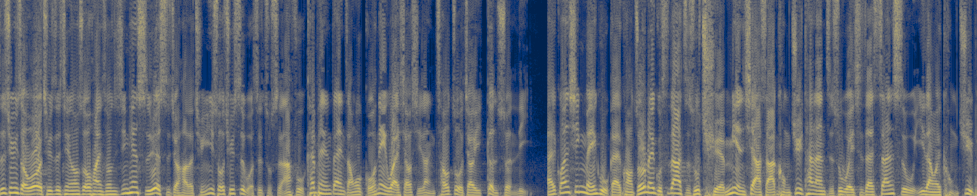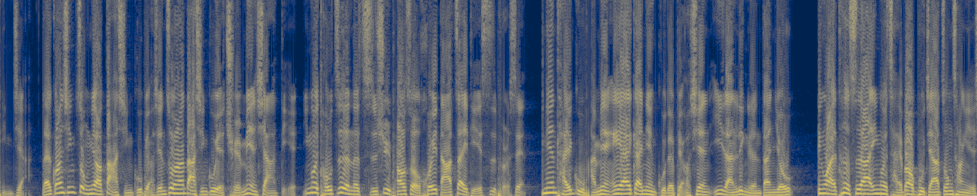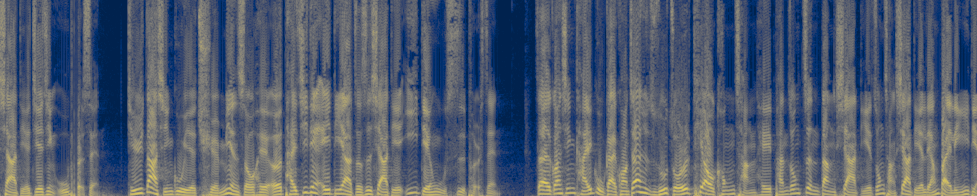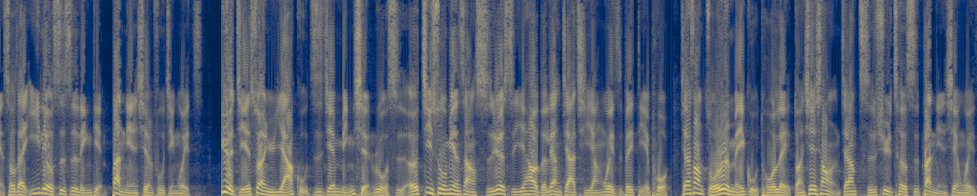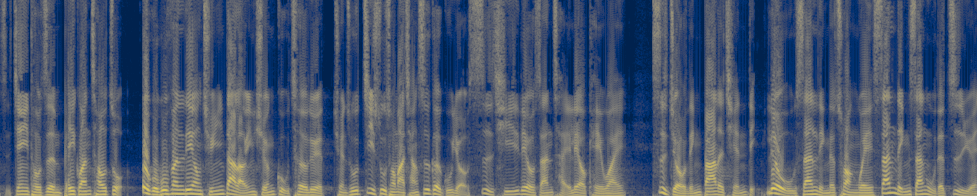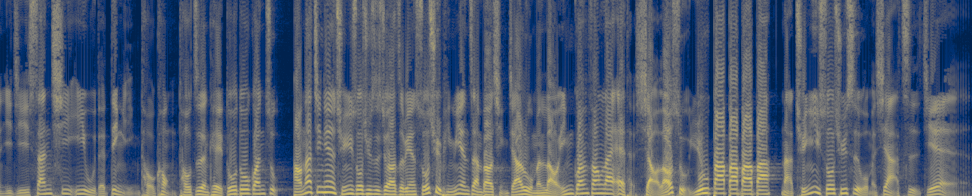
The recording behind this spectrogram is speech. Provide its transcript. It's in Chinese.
资讯手握趋势轻松说，欢迎收听今天十月十九号的群益说趋势，我是主持人阿富，开盘前带你掌握国内外消息，让你操作交易更顺利。来关心美股概况，昨日美股四大指数全面下杀，恐惧贪婪指数维持在三十五，依然为恐惧评价。来关心重要大型股表现，重要大型股也全面下跌，因为投资人的持续抛售，辉达再跌四 percent。今天台股盘面 AI 概念股的表现依然令人担忧。另外，特斯拉因为财报不佳，中场也下跌接近五 percent。其余大型股也全面收黑，而台积电 ADR 则是下跌一点五四 percent。再来关心台股概况，加权指数昨日跳空长黑，盘中震荡下跌，中场下跌两百零一点，收在一六四四零点，半年线附近位置。月结算与雅股之间明显弱势，而技术面上，十月十一号的量价齐扬位置被跌破，加上昨日美股拖累，短线上将持续测试半年线位置，建议投资人悲观操作。个股部分，利用群英大老鹰选股策略，选出技术筹码强势个股有四七六三材料 KY、四九零八的前顶、六五三零的创威、三零三五的智源以及三七一五的定影投控，投资人可以多多关注。好，那今天的群益说趋势就到这边，索取平面战报，请加入我们老鹰官方 Line@ 小老鼠 U 八八八八。那群益说趋势，我们下次见。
